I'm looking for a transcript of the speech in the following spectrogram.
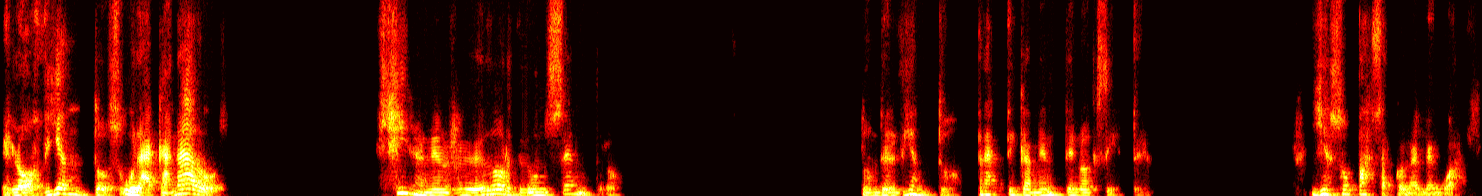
Los vientos huracanados giran alrededor de un centro donde el viento prácticamente no existe. Y eso pasa con el lenguaje.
